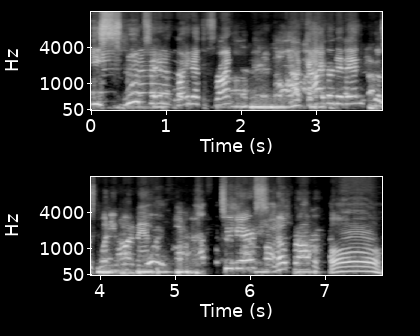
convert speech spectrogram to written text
He swoops in right at the front. MacGyvered it in. He goes, What do you want, man? Two beers? No problem. Oh,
